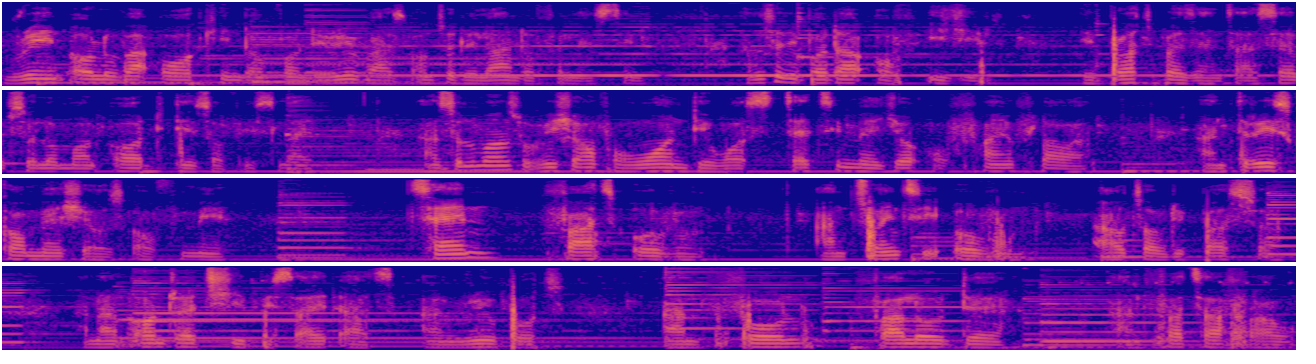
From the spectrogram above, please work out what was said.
reigned all over all kingdom from the rivers unto the land of Philistine, and unto the border of Egypt. They brought presents and served Solomon all the days of his life. And Solomon's provision for one day was thirty measures of fine flour, and three score measures of meal, ten fat oven, and twenty oven out of the pasture, and an hundred sheep beside us, and rehoboth, and foal, fallow there, and fatter fowl,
